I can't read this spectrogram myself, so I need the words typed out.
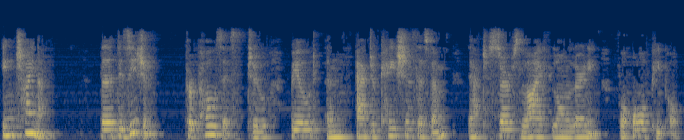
in China, the decision proposes to build an education system that serves lifelong learning for all people,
